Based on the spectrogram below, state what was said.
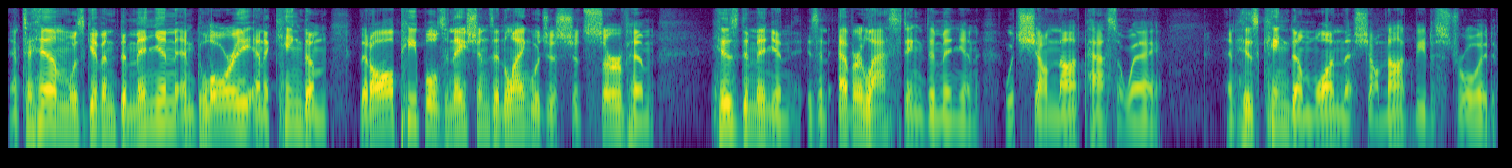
And to him was given dominion and glory and a kingdom that all peoples, nations, and languages should serve him. His dominion is an everlasting dominion which shall not pass away, and his kingdom one that shall not be destroyed.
